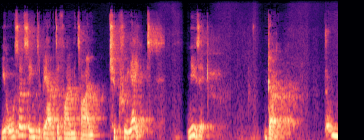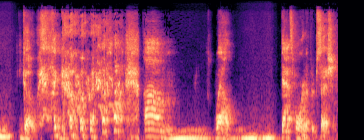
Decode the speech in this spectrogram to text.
you also seem to be able to find the time to create music. Go. Go. Go. um, well, that's more of an obsession.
